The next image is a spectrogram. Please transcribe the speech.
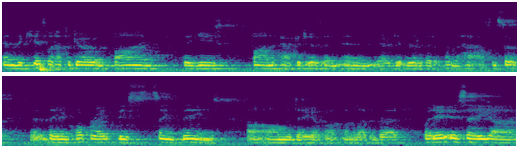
and the kids would have to go and find the yeast, find the packages, and, and you know, get rid of it from the house. And so uh, they incorporate these same things uh, on the day of unleavened bread. But it is a, uh,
